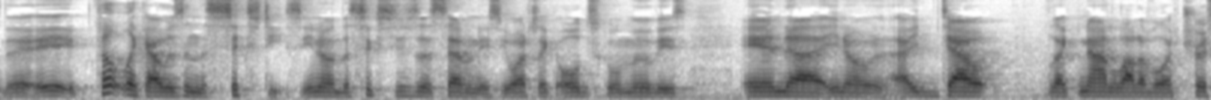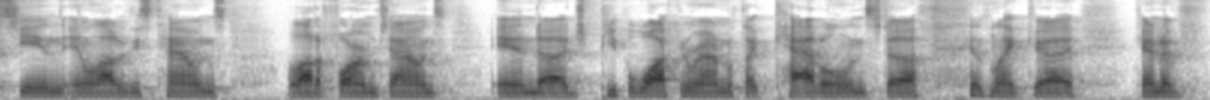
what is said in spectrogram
it felt like I was in the '60s, you know, the '60s or the '70s. You watch like old school movies, and uh, you know, I doubt like not a lot of electricity in, in a lot of these towns, a lot of farm towns, and uh, people walking around with like cattle and stuff, and like uh, kind of,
